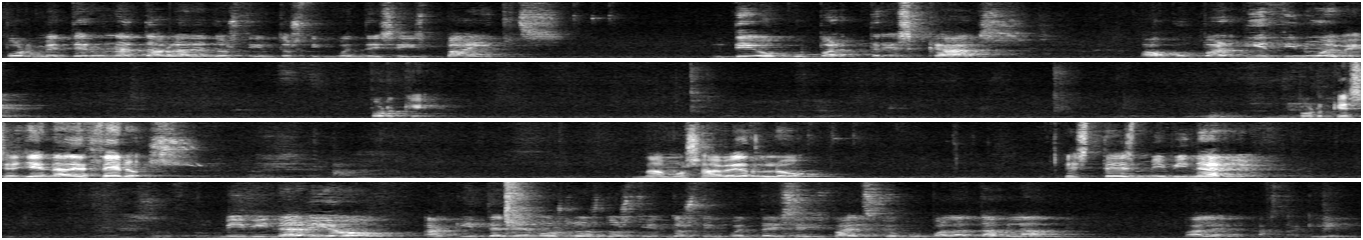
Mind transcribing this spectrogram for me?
por meter una tabla de 256 bytes de ocupar 3K a ocupar 19. ¿Por qué? Porque se llena de ceros. Vamos a verlo. Este es mi binario. Mi binario, aquí tenemos los 256 bytes que ocupa la tabla, ¿vale? Hasta aquí.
